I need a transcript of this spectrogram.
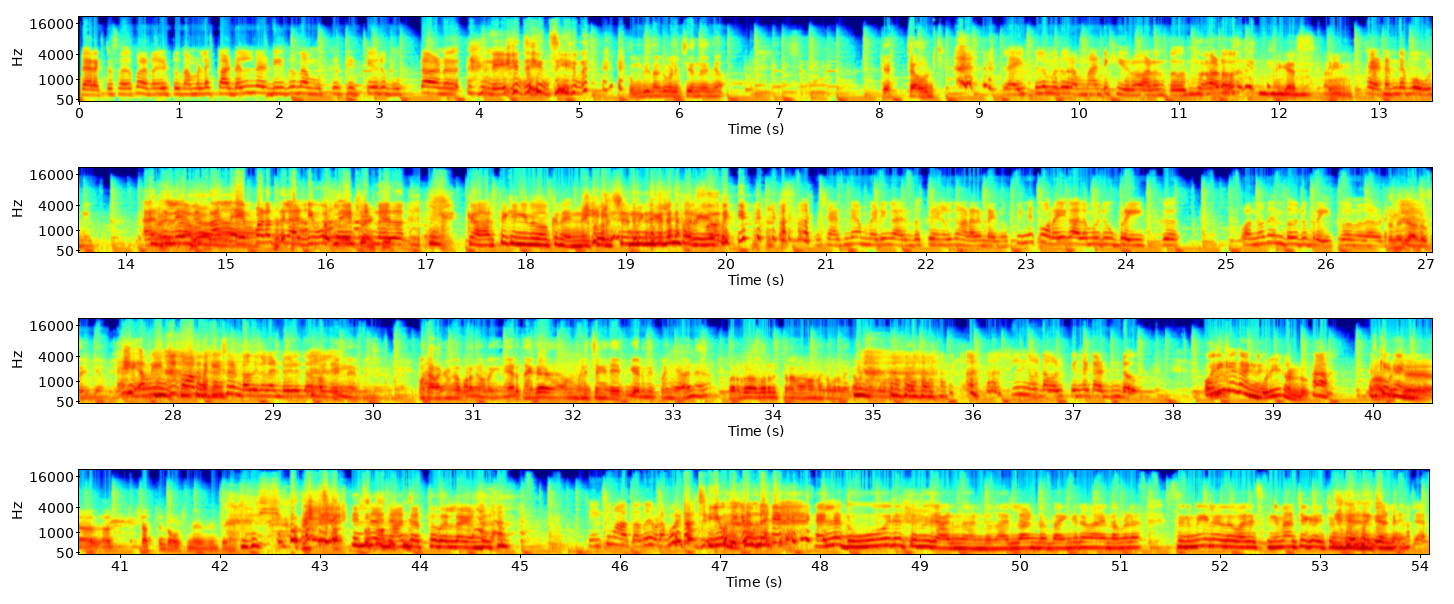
Director sir പറഞ്ഞു കേട്ടു. നമ്മളെ കടലിന്റെ അടിയിൽ നിന്ന് നമുക്ക് കിട്ടിയ ഒരു മുത്താണ് നേ ചേച്ചി തുമ്പി എന്നൊക്കെ വിളിച്ചു കഴിഞ്ഞാൽ ഗെറ്റ് ഔട്ട് ലൈഫിലും ഒരു റൊമാന്റിക് ഹീറോ ആണെന്ന് തോന്നുന്നു ചേട്ടന്റെ ബോഡി അതിലെ പടത്തിൽ കാർത്തിക് ഇങ്ങനെ നോക്കുന്ന എന്നെ കുറിച്ച് എന്തെങ്കിലും പറയൂ. ചേട്ടന്റെ അമ്മയുടെയും കാര്യം ഇതൊക്കെ ഞങ്ങൾ കാണാറുണ്ടായിരുന്നു. പിന്നെ കുറെ കാലം ഒരു ബ്രേക്ക് വന്നത് എന്തോ ഒരു ബ്രേക്ക് വന്നത് അവിടെ. വീട്ടിൽ കോമ്പറ്റീഷൻ ഉണ്ടോ നിങ്ങൾ രണ്ടുപേരും തമ്മിൽ പിന്നെ. ഇപ്പൊ കണക്കൊക്കെ പറഞ്ഞു തുടങ്ങി. നേരത്തെയൊക്കെ വിളിച്ചങ്ങ് ജയിപ്പിക്കായിരുന്നു ഇപ്പൊ ഞാൻ പെർ അവർ ഇത്ര വേണമെന്നൊക്കെ പറഞ്ഞ നിങ്ങൾ ഡോൾഫിനെ കണ്ടോ? ഒരിക്കൽ കണ്ടു. ഒരേ കണ്ടു. ആ ഒരിക്കൽ കണ്ടു. ഇല്ല ഞാൻ ചത്തതല്ല കണ്ടത്. ചേച്ചി മാത്രം എവിടെ പോയിട്ട് എല്ലാം ദൂരത്തുനിന്ന് ചാടുന്ന കണ്ടത്. അല്ലാണ്ട് ഭയങ്കരമായ നമ്മൾ സിനിമയിലുള്ള പോലെ സിനിമാറ്റിക് ആയിട്ടൊന്നും. കണ്ടില്ല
